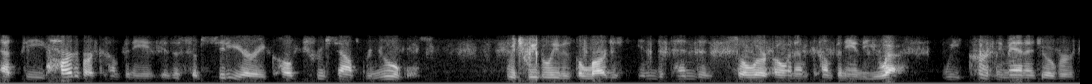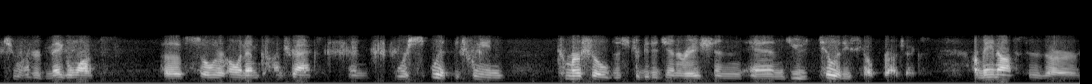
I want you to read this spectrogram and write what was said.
At the heart of our company is a subsidiary called True South Renewables, which we believe is the largest independent solar O&M company in the U.S. We currently manage over 200 megawatts of solar O&M contracts, and we're split between commercial distributed generation and utility scale projects. Our main offices are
